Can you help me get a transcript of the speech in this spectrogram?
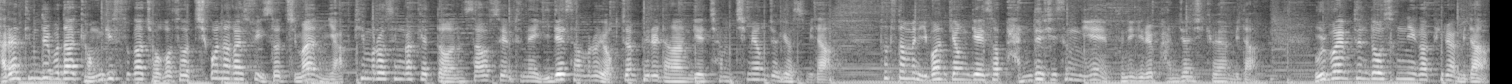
다른 팀들보다 경기 수가 적어서 치고 나갈 수 있었지만 약팀으로 생각했던 사우스햄튼의 2대3으로 역전패를 당한 게 참 치명적이었습니다. 토트넘은 이번 경기에서 반드시 승리해 분위기를 반전시켜야 합니다. 울버햄튼도 승리가 필요합니다.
